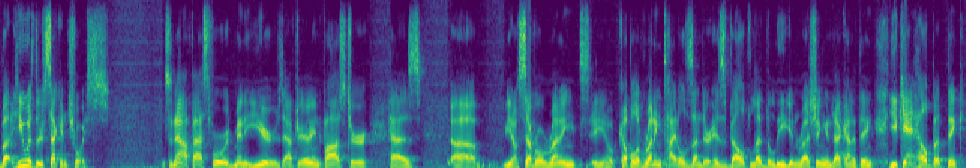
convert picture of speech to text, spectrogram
but he was their second choice. So now, fast forward many years after Arian Foster has, um, you know, several running, you know, a couple of running titles under his belt, led the league in rushing and that kind of thing. You can't help but think,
